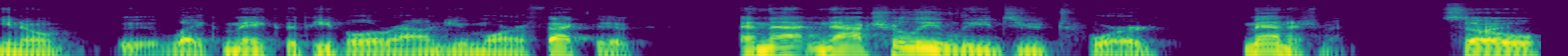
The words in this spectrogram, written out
you know, like make the people around you more effective. And that naturally leads you toward management. So Right.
